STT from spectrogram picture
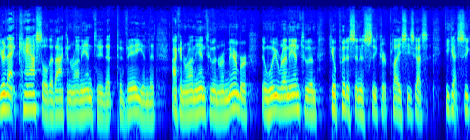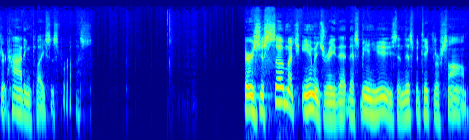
You're that castle that I can run into, that pavilion that I can run into. And remember that when we run into him, he'll put us in a secret place. He's got, he got secret hiding places for us. There is just so much imagery that, that's being used in this particular psalm.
